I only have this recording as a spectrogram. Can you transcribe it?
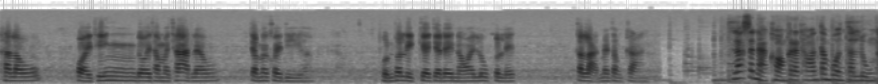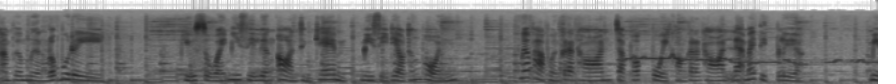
ถ้าเราปล่อยทิ้งโดยธรรมชาติแล้วจะไม่ค่อยดีครับ ผลผลิตก็จะได้น้อยลูกก็เล็ก ตลาดไม่ต้องการ ลักษณะของกระท้อนตำบลตะลุงอำเภอเมืองลบบุรี ผิวสวยมีสีเหลืองอ่อนถึงเข้ม มีสีเดียวทั้งผล เมื่อผ่าผลกระท้อนจะพบปุ๋ยของกระท้อนและไม่ติดเปลือก มี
